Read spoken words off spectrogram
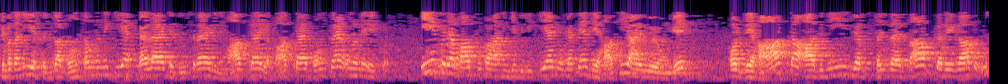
کہ پتہ نہیں یہ سجدہ کون سا انہوں نے کیا ہے؟ پہلا ہے کہ دوسرا ہے کہ نماز کا ہے یا بات کا ہے، کون سا ہے؟ انہوں نے ایک ایک وجہ بات کو کہانی یہ بھی لکھی ہے کہ وہ کہتے ہیں دیہاتی آئے ہوئے ہوں گے۔ اور دیہات کا آدمی جب سجدہ صاف کرے گا، تو اس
